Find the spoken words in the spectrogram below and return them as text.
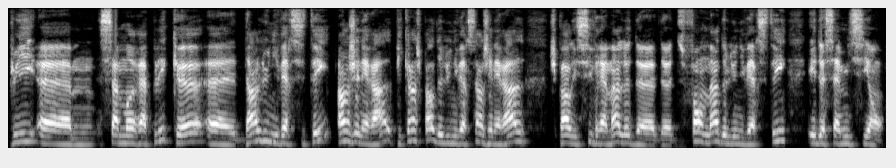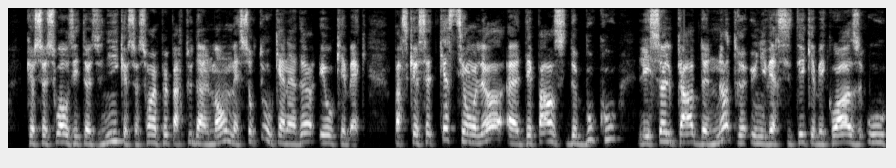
puis euh, ça m'a rappelé que dans l'université en général, puis quand je parle de l'université en général, je parle ici vraiment de, de- du fondement de l'université et de sa mission, que ce soit aux États-Unis, que ce soit un peu partout dans le monde, mais surtout au Canada et au Québec. Parce que cette question-là euh, dépasse de beaucoup les seuls cadres de notre université québécoise ou,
